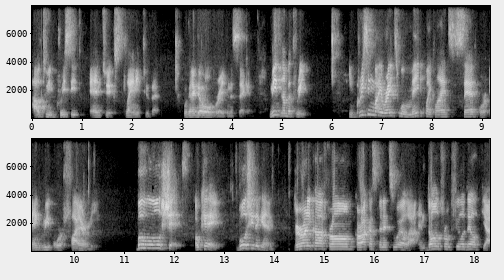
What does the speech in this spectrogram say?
how to increase it and to explain it to them. We're gonna go over it in a second. Myth number three, increasing my rates will make my clients sad or angry or fire me. Bullshit, okay, bullshit again. Veronica from Caracas, Venezuela, and Don from Philadelphia.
